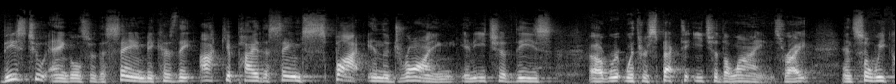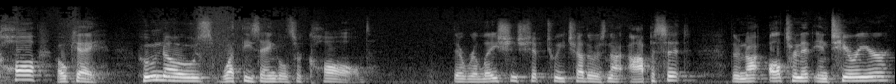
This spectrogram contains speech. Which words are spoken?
These two angles are the same because they occupy the same spot in the drawing in each of these, uh, with respect to each of the lines, right? And so we call, okay, who knows what these angles are called? Their relationship to each other is not opposite, they're not alternate interior,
